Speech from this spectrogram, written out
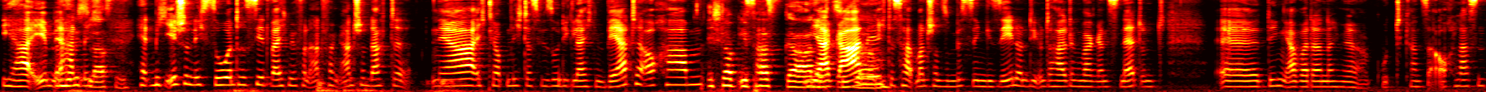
ja, eben, er hat ich mich, hätte mich eh schon nicht so interessiert, weil ich mir von Anfang an schon dachte, ja, ich glaube nicht, dass wir so die gleichen Werte auch haben. Ich glaube, ihr Das passt gar ja, nicht gar zusammen. nicht. Das hat man schon so ein bisschen gesehen und die Unterhaltung war ganz nett und äh, Ding, aber dann dachte ich mir, ja, gut, kannst du auch lassen.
